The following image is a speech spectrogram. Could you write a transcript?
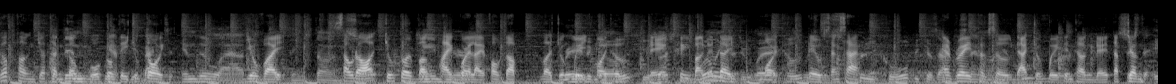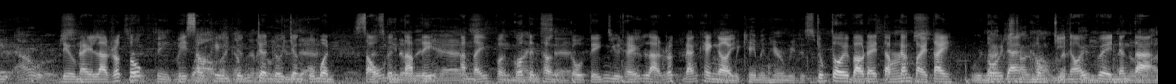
góp phần cho thành công của công ty chúng tôi. Dù vậy, sau đó chúng tôi vẫn phải quay lại phòng tập và chuẩn bị mọi thứ để khi bạn đến đây, mọi thứ đều sẵn sàng. Henry thực sự đã chuẩn bị tinh thần để tập chân. Điều này là rất tốt vì sau khi đứng trên đôi chân của mình 6 đến 8 tiếng, anh ấy vẫn có tinh thần cầu tiến như thế là rất đáng khen ngợi. Chúng tôi vào đây tập các bài tay. Tôi đang không chỉ nói về nâng tạ.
